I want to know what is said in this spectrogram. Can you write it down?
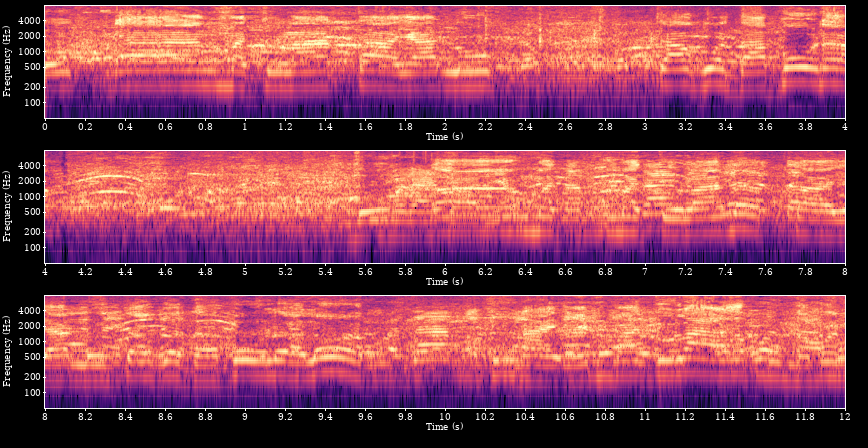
ดุกดางมัจจุราชตายาดลูก เจ้าควรตาปูนะครับดุกดางมัจมัจจุราชนะตายาดลูกเจ้าควรตาปูเรือรอบนายเอ็นบานจุฬาแล้วก็ปุ่มน้ำมัน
